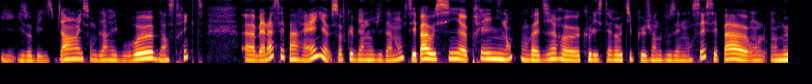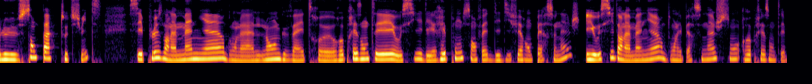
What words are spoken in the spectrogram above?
ils, ils, obéissent bien, ils sont bien rigoureux, bien stricts. ben là, c'est pareil, sauf que bien évidemment, c'est pas aussi prééminent, on va dire, que les stéréotypes que je viens de vous énoncer. C'est pas, on, on, ne le sent pas tout de suite. C'est plus dans la manière dont la langue va être représentée, aussi les réponses en fait des différents personnages, et aussi dans la manière dont les personnages sont représentés.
